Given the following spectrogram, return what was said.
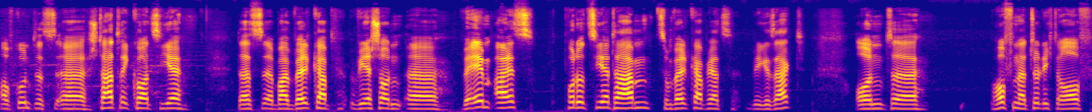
aufgrund des äh, Startrekords hier, dass äh, beim Weltcup wir schon äh, WM-Eis produziert haben, zum Weltcup jetzt, wie gesagt. Und äh, hoffen natürlich darauf,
